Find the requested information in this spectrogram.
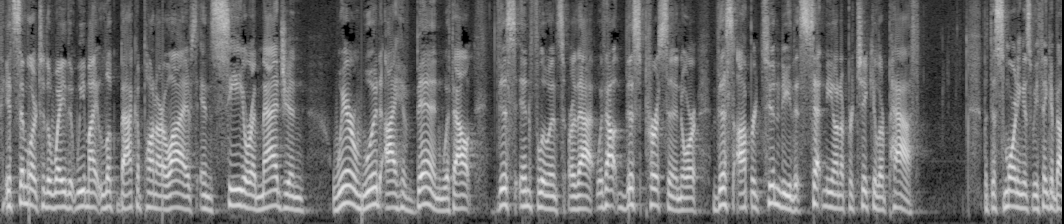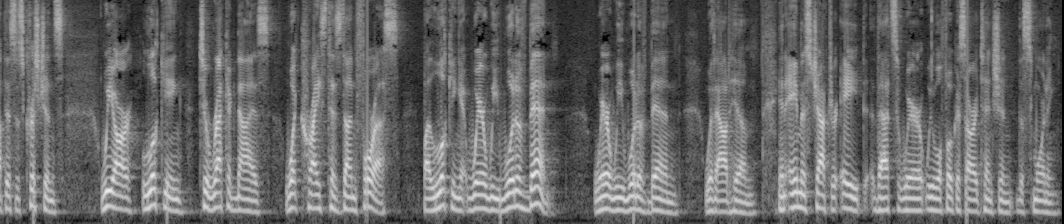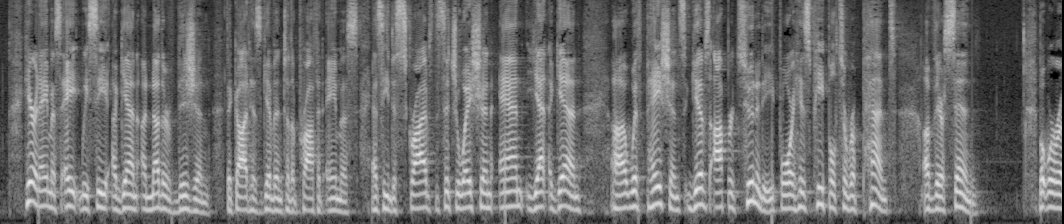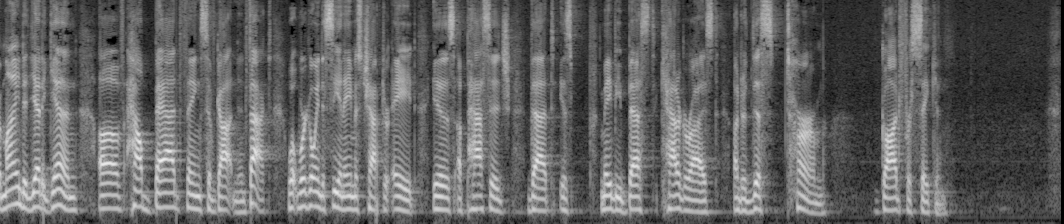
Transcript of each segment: It's similar to the way that we might look back upon our lives and see or imagine where would I have been without this influence or that, without this person or this opportunity that set me on a particular path. But this morning, as we think about this as Christians, we are looking to recognize what Christ has done for us by looking at where we would have been where we would have been without him. In Amos chapter 8, that's where we will focus our attention this morning. Here in Amos 8, we see again another vision that God has given to the prophet Amos as he describes the situation and yet again, uh, with patience, gives opportunity for his people to repent of their sin. But we're reminded yet again of how bad things have gotten. In fact, what we're going to see in Amos chapter 8 is a passage that is maybe best categorized under this term God forsaken.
